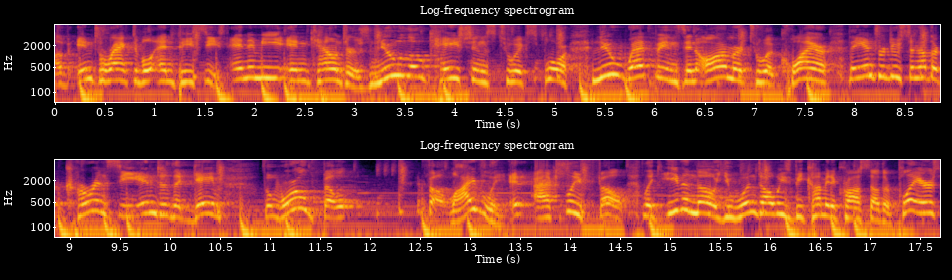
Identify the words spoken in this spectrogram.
of interactable NPCs, enemy encounters, new locations to explore, new weapons and armor to acquire. They introduced another currency into the game. The world felt it felt lively. It actually felt like even though you wouldn't always be coming across other players,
